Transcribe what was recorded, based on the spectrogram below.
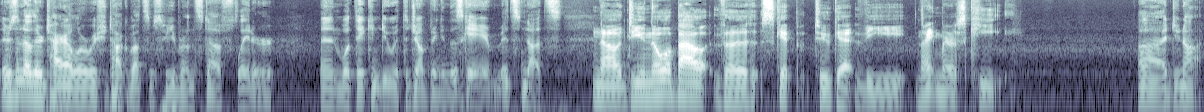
there's another tile where we should talk about some speedrun stuff later, and what they can do with the jumping in this game. It's nuts. Now, do you know about the skip to get the nightmare's key? Uh, I do not.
